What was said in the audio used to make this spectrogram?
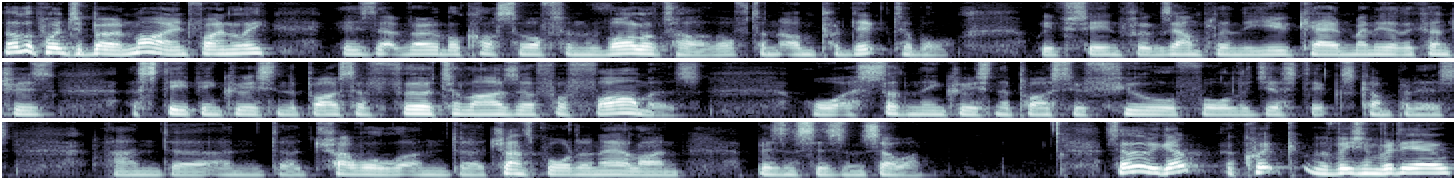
Another point to bear in mind, finally, is that variable costs are often volatile, often unpredictable. We've seen, for example, in the UK and many other countries, a steep increase in the price of fertiliser for farmers, or a sudden increase in the price of fuel for logistics companies and, uh, and uh, travel and uh, transport and airline businesses and so on. So there we go, a quick revision video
